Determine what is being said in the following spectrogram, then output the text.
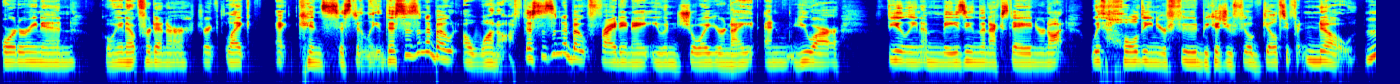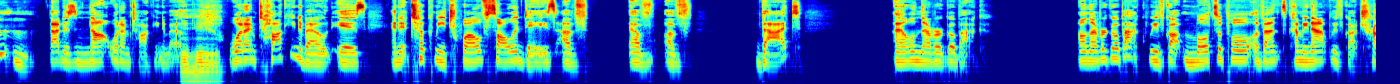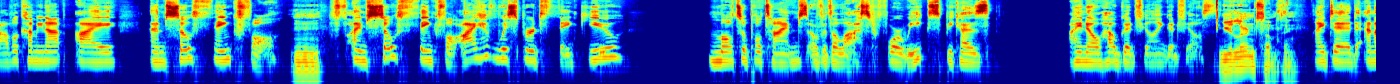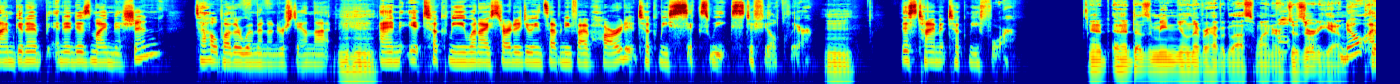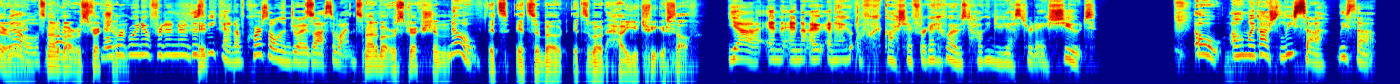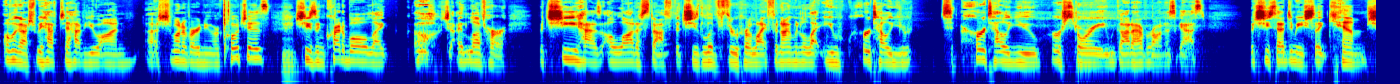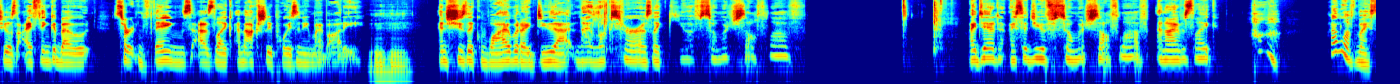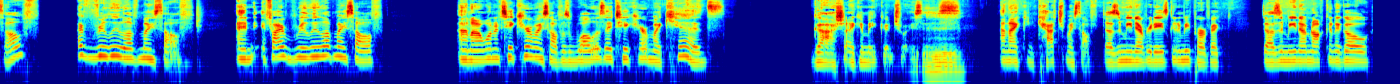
ordering in, going out for dinner, drink like eh, consistently. This isn't about a one off. This isn't about Friday night. You enjoy your night and you are feeling amazing the next day and you're not withholding your food because you feel guilty for no mm-mm, that is not what i'm talking about what i'm talking about is and it took me 12 solid days of of of that i'll never go back I'll never go back. We've got multiple events coming up. We've got travel coming up. I am so thankful. Mm. I'm so thankful. I have whispered thank you multiple times over the last four weeks because I know how good feeling good feels. you learned something I did. And I'm going to, and it is my mission to help other women understand that. Mm-hmm. And it took me, when I started doing 75 hard, it took me six weeks to feel clear. Mm. This time it took me four. And it, and it doesn't mean you'll never have a glass of wine or dessert again No, Clearly. I will. it's not about restriction Well, we're going out for dinner this It- weekend. Of course, I'll enjoy a glass of wine. it's not about restriction No. it's it's about it's about how you treat yourself Yeah, and and I and I oh gosh, I forget who I was talking to yesterday. Shoot. Oh, oh my gosh, Lisa, Lisa. Oh my gosh, we have to have you on. Uh, she's one of our newer coaches. She's incredible. Like oh, I love her, but she has a lot of stuff that she's lived through her life, and I'm going to let you her tell you her tell you her story. We got to have her on as a guest. But she said to me, she's like, Kim, she goes, I think about certain things as like I'm actually poisoning my body. Mm-hmm. And she's like, why would I do that? And I looked at her, I was like, you have so much self love. I did. I said, you have so much self love. And I was like, huh, I love myself. I really love myself. And if I really love myself and I want to take care of myself as well as I take care of my kids, gosh, I can make good choices and I can catch myself. Doesn't mean every day is going to be perfect. Doesn't mean I'm not going to go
